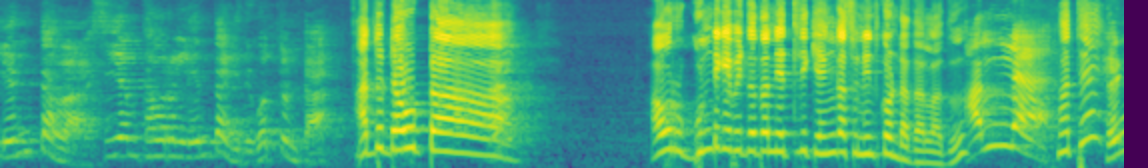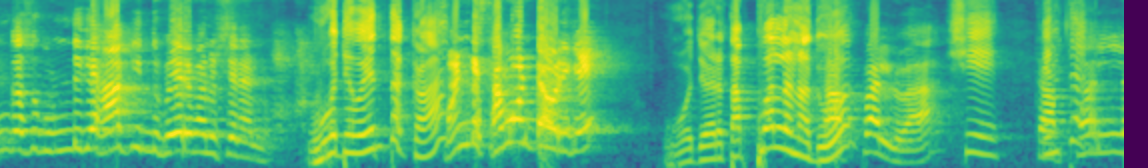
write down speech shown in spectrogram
ಎಂತವ? ಸಿ ಎಂ ತವರಲ್ಲಿ ಎಂತಾಗಿದೆ? ಗೊತ್ತುಂಟಾ? ಅದು ಡೌಟಾ ಅವರು ಗುಂಡಿಗೆ ಬಿದ್ದದನ್ನು ಎತ್ತಲಿಕ್ಕೆ ಹೆಂಗಸು ನಿಂತ್ಕೊಂಡದಲ್ಲ ಅದು? ಅಲ್ಲ. ಮತ್ತೆ? ಹೆಂಗಸು ಗುಂಡಿಗೆ ಹಾಕಿದ್ದು ಬೇರೆ ಮನುಷ್ಯನನ್ನು. ಓದೇವ ಎಂತಕ್ಕ? ಮಂಡೆ ಸಮ ಉಂಟ ಅವರಿಗೆ? ಓದೇವರ ತಪ್ಪಲ್ಲನದು ತಪ್ಪಲ್ವಾ? ಶೇ ತಪ್ಪಲ್ಲ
